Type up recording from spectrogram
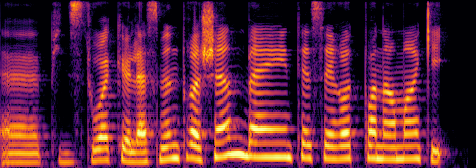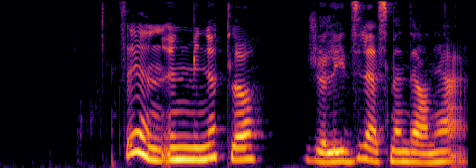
Euh, puis dis-toi que la semaine prochaine, ben, tu essaieras de pas en manquer. Tu sais, une, minute, là, je l'ai dit la semaine dernière.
